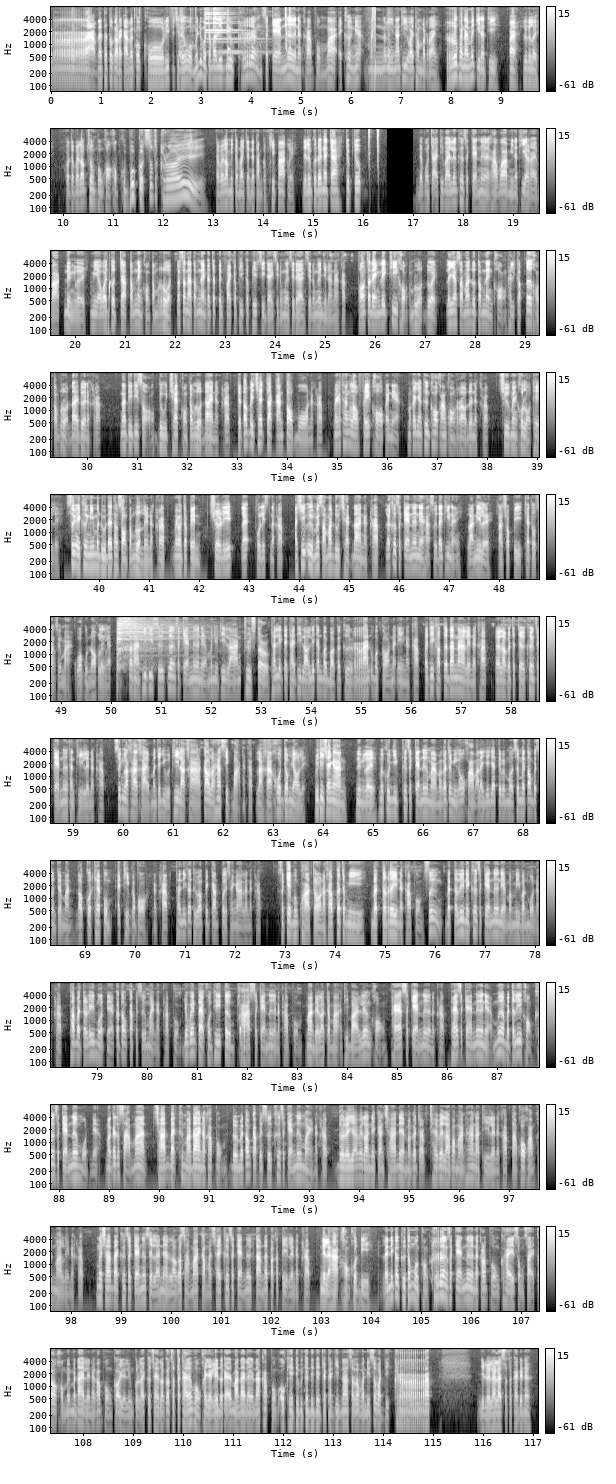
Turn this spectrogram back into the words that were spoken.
กราบนะท่านตัวกับรายการแมโกโคลิฟิชเดอร์ผมวันนี้ผมจะมารีวิวเครื่องสแกนเนอร์นะครับผมว่าไอ้เครื่องนี้มันมีหน้าที่ไว้ทำอะไร รู้ภายในไม่กี่นาที ไปลุยกันเลย ก่อนจะไปรับชมผมขอขอบคุณผู้กด subscribe ทำให้เรามีกำลังใจในทำคำคลิปมากเลย อย่าลืมกดด้วยนะจ๊ะ จุ๊บจุ๊บ เดี๋ยวผมจะอธิบายเรื่องเครื่องสแกนเนอร์นะครับว่ามีหน้าที่อะไรบ้างหนึ่งเลย มีเอาไว้ตรวจจับตำแหน่งของตำรวจ ลักษณะตำแหน่งก็จะเป็นไฟกระพริบกระพริบสีแดงสีน้ำเงินสีแดงสีน้ำเงินอยู่นั้นนะครับพร้อมแสดงเลขที่ของตำรวจด้วย และยังสามารถดูตำแหน่งของเฮลิคอปเตอร์ของตำรวจได้ด้วยนะครับหน้าที่ที่ 2 ดูแชทของตำรวจได้นะครับ แต่ต้องเป็นแชทจากการตอบวอนะครับ แม้กระทั่งเราเฟซคอไปเนี่ยมันก็ยังขึ้นข้อความของเราด้วยนะครับ ชื่อแม่งโคตรหล่อเท่เลย ซึ่งไอ้เครื่องนี้มันดูได้ทั้ง 2ตำรวจเลยนะครับ ไม่ว่าจะเป็นเชอริฟและโพลิสนะครับ อาชีพอื่นไม่สามารถดูแชทได้นะครับ และเครื่องสแกนเนอร์เนี่ยหาซื้อได้ที่ไหน ร้านนี้เลย ร้านช้อปปี้แค่โทรสั่งซื้อมากูว่ากูนอกเรื่องแล้วสถานที่ที่ซื้อเครื่องสแกนเนอร์เนี่ยมันอยู่ที่ร้าน True Store ถ้าเรียกไทยๆที่เราเรียกกันบ่อยๆ ก็คือร้านอุปกรณ์นั่นเองนะครับ ไปที่เคาน์เตอร์ด้านหน้าเลยนะครับ แล้วเราก็จะเจอเครื่องสแกนเนอร์ทันทีเลยนะครับ ซึ่งราคาขายมันจะอยู่ที่ราคา 950 บาทนะครับ ราคาโคตรย่อมเยาเลย วิธีใช้งานหนึ่งเลยเมื่อคุณหยิบขึ้นสแกนเนอร์มา มันก็จะมีข้อความอะไรเยอะแยะเต็มไปหมด ซึ่งไม่ต้องไปสนใจมัน เรากดแค่ปุ่ม Active ก็พอนะครับท่านี้ก็ถือว่าเป็นการเปิดใช้งานแล้วนะครับ สังเกตมุมขวาจอนะครับก็จะมีแบตเตอรี่นะครับผมซึ่งแบตเตอรี่ในเครื่องสแกนเนอร์เนี่ยมันมีวันหมดนะครับถ้าแบตเตอรี่หมดเนี่ยก็ต้องกลับไปซื้อใหม่นะครับผมยกเว้นแต่คนที่เติมพาสสแกนเนอร์นะครับผมมาเดี๋ยวเราจะมาอธิบายเรื่องของแพสสแกนเนอร์นะครับแพสสแกนเนอร์เนี่ยเมื่อแบตเตอรี่ของเครื่องสแกนเนอร์หมดเนี่ยมันก็จะสามารถชาร์จแบตขึ้นมาได้นะครับผมโดยไม่ต้องกลับไปซื้อเครื่องสแกนเนอร์ใหม่นะครับโดยระยะเวลาในการชาร์จเนี่ยมันก็จะใช้เวลาประมาณ 5 นาทีเลยนะครับตามข้อความขึ้นมาเลยนะครับ เมื่อชาร์จแบตเครื่องสแกนเนอร์เสร็จแล้วเนี่ยเราก็สามารถกลับมาใช้เครื่องสแกนเนอร์ตามได้ปกติเลยนะครับนี่แหละฮะของคนดี และนี่ก็คือทั้งหมดของเครื่องสแกนเนอร์นะครับผมใครสงสัยก็คอมเมนต์มาได้เลยนะครับผมก็อย่าลืมกดไลค์กดแชร์แล้วก็ซับสไครต์ให้ผมใครอยากเล่นโดยการแอดมาได้เลยนะครับผมโอเคทีวีกันทีเดียวจากการกินหน้าสำหรับวันนี้สวัสดีครับอย่าลืมไลค์และซับสไครต์ด้วยเนอะ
